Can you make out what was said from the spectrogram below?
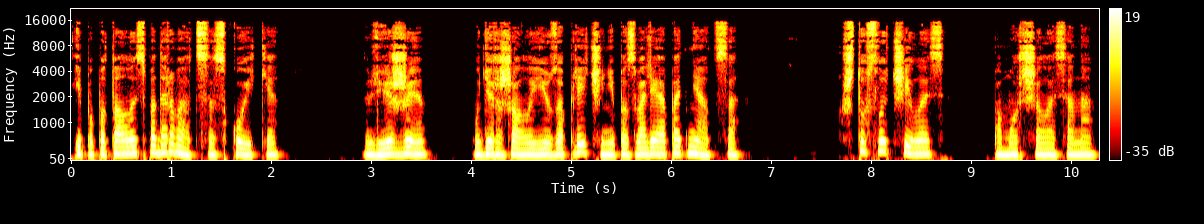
и попыталась подорваться с койки. «Лежи», — удержала ее за плечи, не позволяя подняться. «Что случилось?» — поморщилась она.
